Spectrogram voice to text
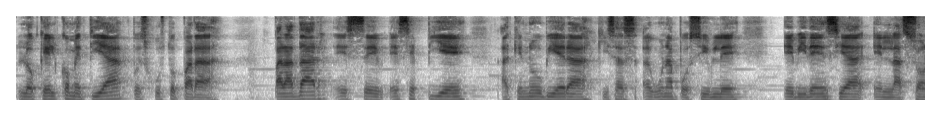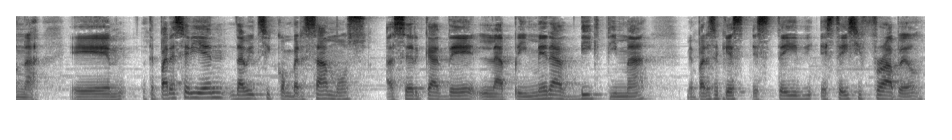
lo que él cometía, pues justo para, para dar ese, ese pie a que no hubiera quizás alguna posible evidencia en la zona. Eh, ¿Te parece bien, David, si conversamos acerca de la primera víctima? Me parece que es Stacy Frabel,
